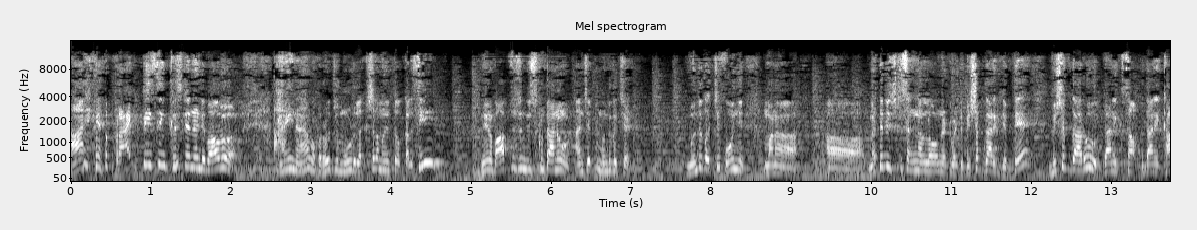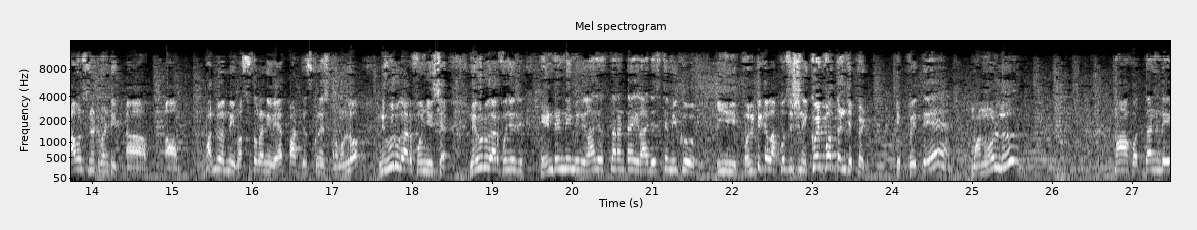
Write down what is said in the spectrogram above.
ఆయన ప్రాక్టీసింగ్ క్రిస్టియన్ అండి బాబు. ఆయన ఒక రోజు మూడు లక్షల మందితో కలిసి నేను బాప్తిజం తీసుకుంటాను అని చెప్పి ముందుకొచ్చాడు. ముందుకొచ్చి ఫోన్ మన మెథడిస్ట్ సంఘంలో ఉన్నటువంటి బిషప్ గారికి చెప్తే బిషప్ గారు దానికి దానికి కావాల్సినటువంటి పనులన్నీ వసతులన్నీ ఏర్పాటు చేసుకునే క్రమంలో నెహ్రూ గారు ఫోన్ చేశారు. నెహ్రూ గారు ఫోన్ చేసి ఏంటండి మీరు ఇలా చేస్తున్నారంట? ఇలా చేస్తే మీకు ఈ పొలిటికల్ అపోజిషన్ ఎక్కువైపోద్దని చెప్పాడు. ఎప్పుడైతే మనోళ్ళు మాకొద్దండి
